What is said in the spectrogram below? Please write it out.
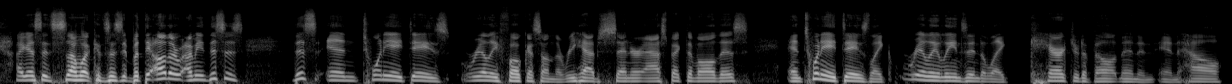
I guess it's somewhat consistent. But the other, I mean, this is this in 28 days really focus on the rehab center aspect of all this, and 28 days like really leans into like character development and and how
